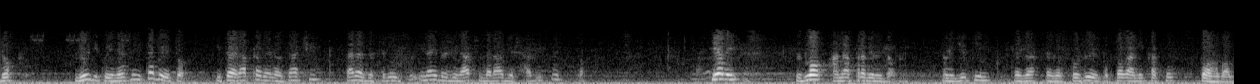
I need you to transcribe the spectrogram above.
Dok ljudi koji ne znaju trebaju to. I to je napravljeno, znači, danas da se ljudi i najbrži način da radiš hadis, to. Htjeli zlo, a napravili dobro. No, međutim, ne, za, ne zaslužuju zbog toga nikakvu pohvalu.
